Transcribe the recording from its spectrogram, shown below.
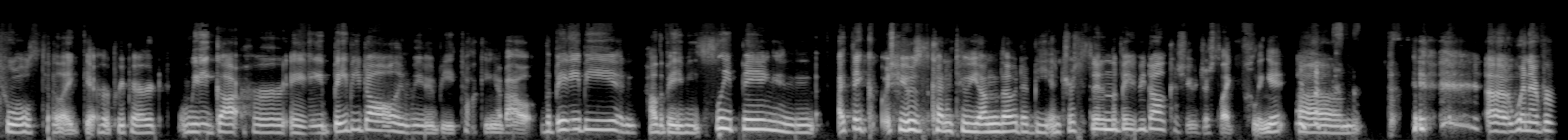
tools to like get her prepared we got her a baby doll and we would be talking about the baby and how the baby's sleeping and i think she was kind of too young though to be interested in the baby doll because she would just like fling it um uh whenever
